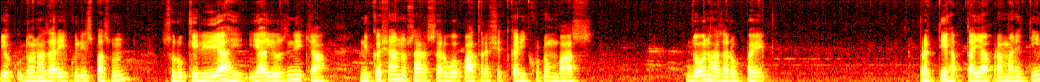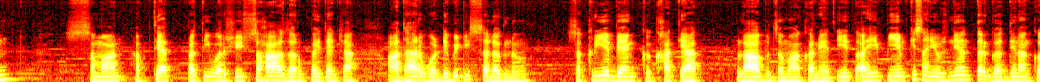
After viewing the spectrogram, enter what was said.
एक दोन हजार एकोणीसपासून सुरू केलेली आहे. या योजनेच्या निकषानुसार सर्व पात्र शेतकरी कुटुंबास दोन हजार रुपये प्रति हप्ता याप्रमाणे तीन समान हप्त्यात प्रतिवर्षी सहा हजार रुपये त्यांच्या आधार व डीबीटी संलग्न सक्रिय बँक खात्यात लाभ जमा करण्यात येत आहे. पी एम किसान योजनेअंतर्गत दिनांक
